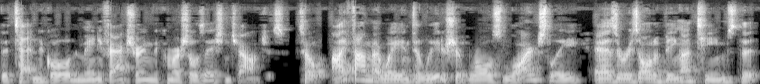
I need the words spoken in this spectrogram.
the technical, the manufacturing, the commercialization challenges. So I found my way into leadership roles largely as a result of being on teams that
